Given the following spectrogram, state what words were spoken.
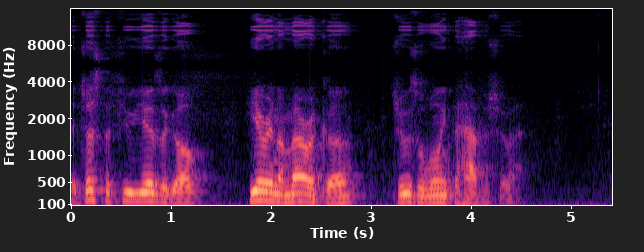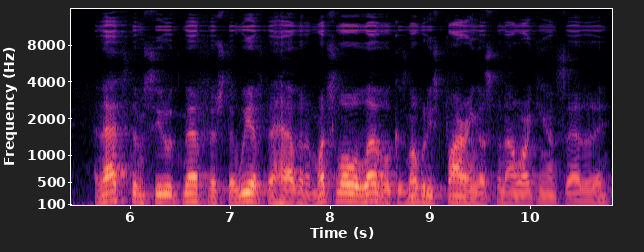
that just a few years ago, here in America, Jews were willing to have a Shabbat. And that's the Mesirut Nefesh that we have to have at a much lower level because nobody's firing us for not working on Saturday.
